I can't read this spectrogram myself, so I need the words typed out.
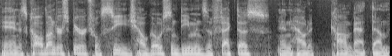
And it's called Under Spiritual Siege How Ghosts and Demons Affect Us and How to Combat Them.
